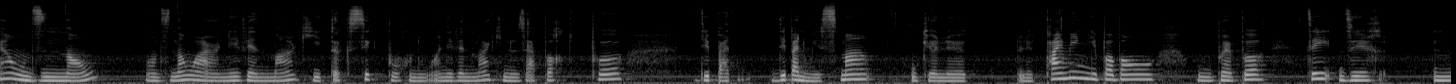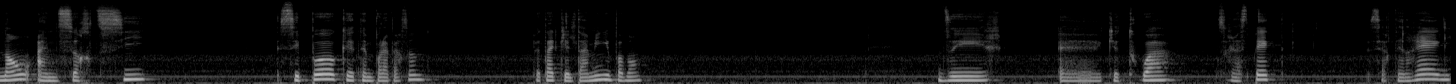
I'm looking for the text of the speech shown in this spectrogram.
quand on dit non, on dit non à un événement qui est toxique pour nous, un événement qui ne nous apporte pas d'épanouissement ou que le, timing n'est pas bon ou peu importe. Tu sais, dire non à une sortie, c'est pas que t'aimes pas la personne. Peut-être que le timing n'est pas bon. Dire euh, que toi, tu respectes certaines règles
